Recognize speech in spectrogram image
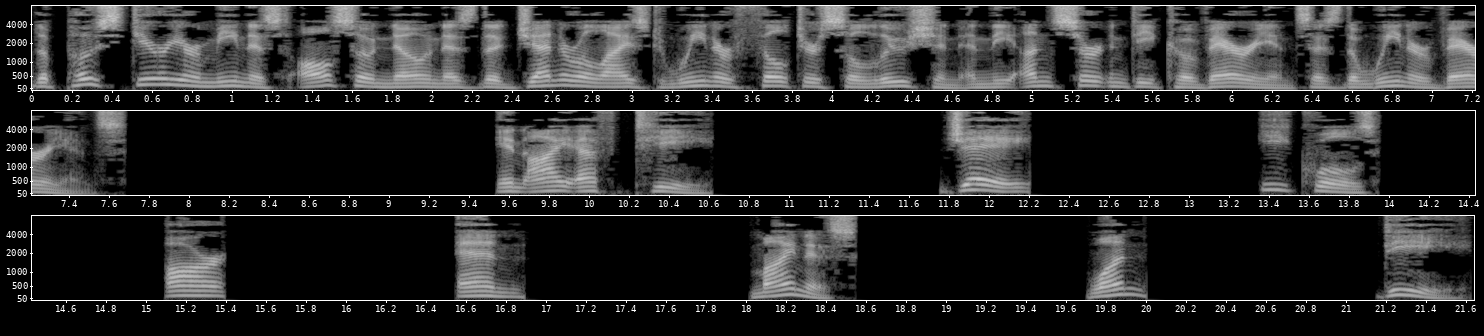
The posterior mean is also known as the generalized Wiener filter solution and the uncertainty covariance as the Wiener variance. In IFT J equals R N minus one D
